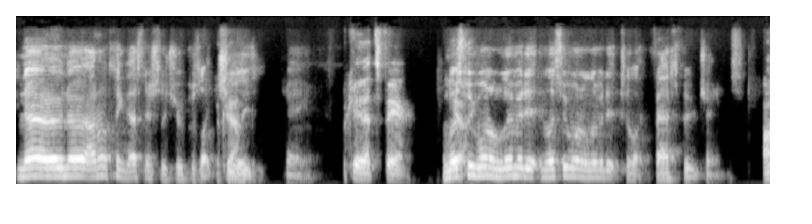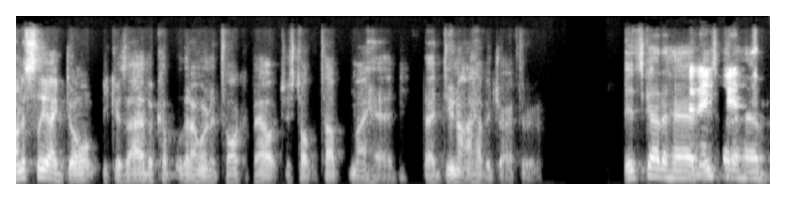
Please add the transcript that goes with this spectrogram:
No, no, I don't think that's necessarily true because like Okay. Chili's a chain. Okay, that's fair. Unless Yeah. we want to limit it, unless we want to limit it to like fast food chains. Honestly, I don't because I have a couple that I want to talk about just off the top of my head that do not have a drive-through. It's got to have. So then It's got to have.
